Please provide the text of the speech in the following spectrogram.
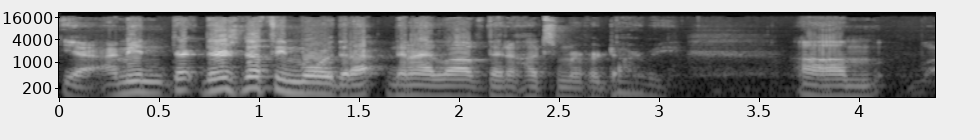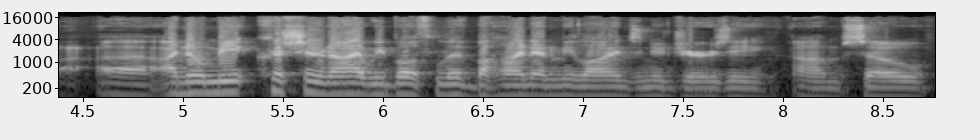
Yeah, I mean, there, there's nothing more that I, than I love than a Hudson River Derby. Um, uh, I know me, Christian, and I, we both live behind enemy lines in New Jersey. Um, so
